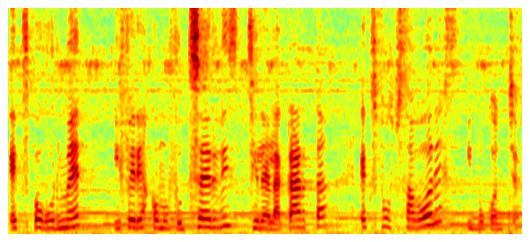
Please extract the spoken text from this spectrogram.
Expo Gourmet y ferias como Food Service, Chile a la Carta, Expo Sabores y Buconchef.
